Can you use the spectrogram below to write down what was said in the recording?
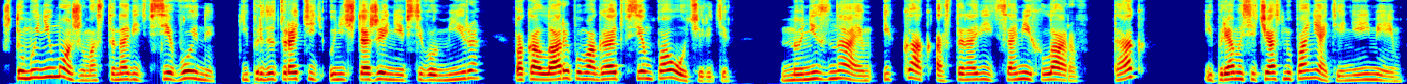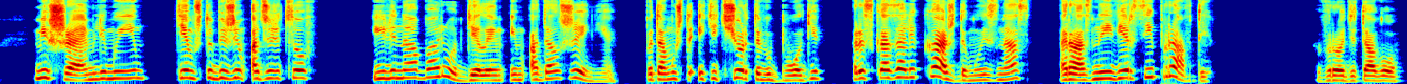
Что мы не можем остановить все войны и предотвратить уничтожение всего мира, пока Лары помогают всем по очереди. Но не знаем и как остановить самих Ларов, так? И прямо сейчас мы понятия не имеем, мешаем ли мы им тем, что бежим от жрецов, или наоборот делаем им одолжение, потому что эти чертовы боги рассказали каждому из нас разные версии правды. Вроде того.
